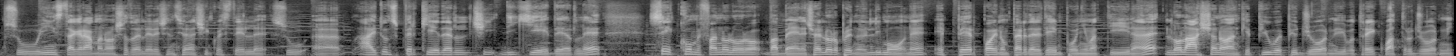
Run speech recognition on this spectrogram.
su Instagram, hanno lasciato delle recensioni a 5 stelle su eh, iTunes per chiederci di chiederle se come fanno loro va bene, cioè loro prendono il limone e per poi non perdere tempo ogni mattina eh, lo lasciano anche più e più giorni, tipo 3-4 giorni.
